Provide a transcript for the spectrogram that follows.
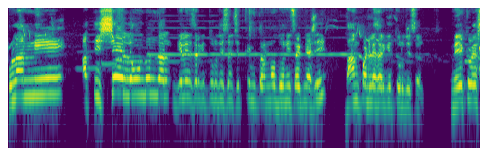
फुलांनी अतिशय लवंडून गेलेसारखी गेल्यासारखी तूर दिसेल शेतकरी मित्रांनो दोन्ही साईडने अशी भांग पडल्यासारखी तूर दिसेल. मी एक वेळेस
